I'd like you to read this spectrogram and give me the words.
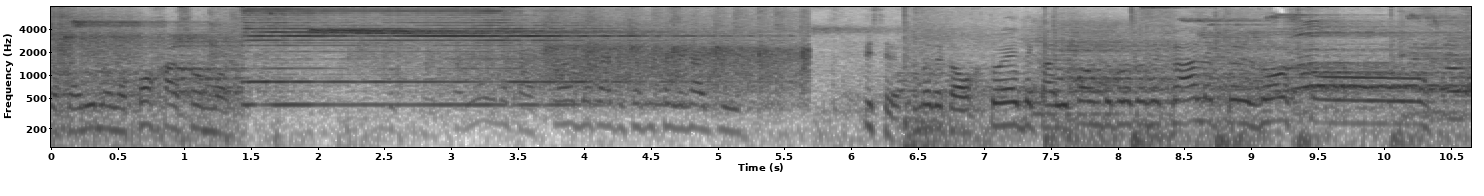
το περίμενε Κόχας όμως. 18-11 επιστροφή σε λιγάκι. Επιστρέφουμε 18-11 λοιπόν το πρώτο δεκάλεπτο εδώ στο...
